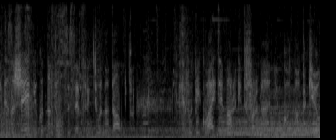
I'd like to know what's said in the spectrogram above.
It is a shame you could not do the same thing to an adult. There would be quite a market for a man you could not kill.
